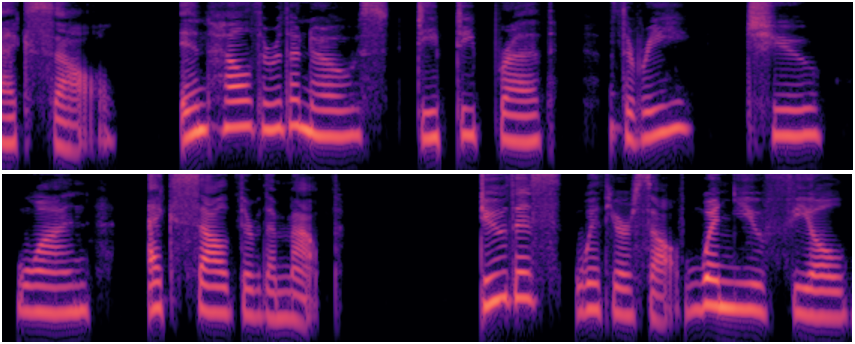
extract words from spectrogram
exhale. Inhale through the nose, deep, deep breath. Three, two, one, exhale through the mouth. Do this with yourself when you feel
